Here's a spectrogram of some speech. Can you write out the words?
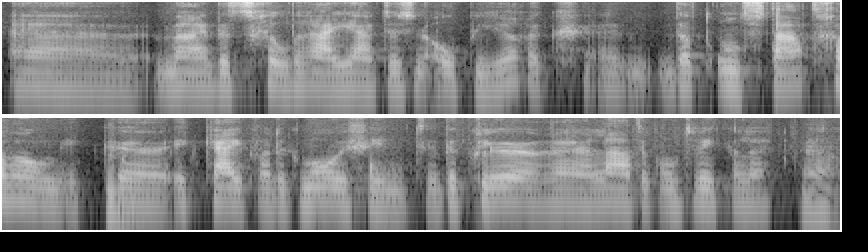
Eh, maar dat schilderij, ja, het is een open jurk. Dat ontstaat gewoon. Ik, eh, ik kijk wat ik mooi vind. De kleur eh, laat ik ontwikkelen. Ja.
